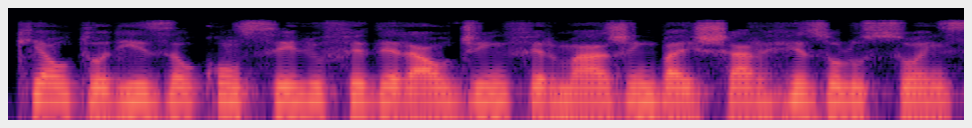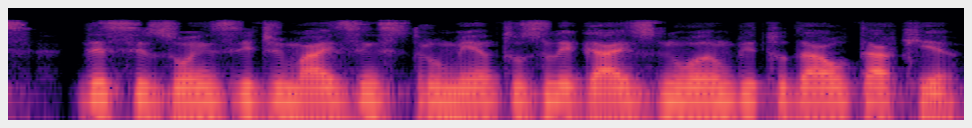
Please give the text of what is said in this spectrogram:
que autoriza o Conselho Federal de Enfermagem baixar resoluções, decisões e demais instrumentos legais no âmbito da autarquia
